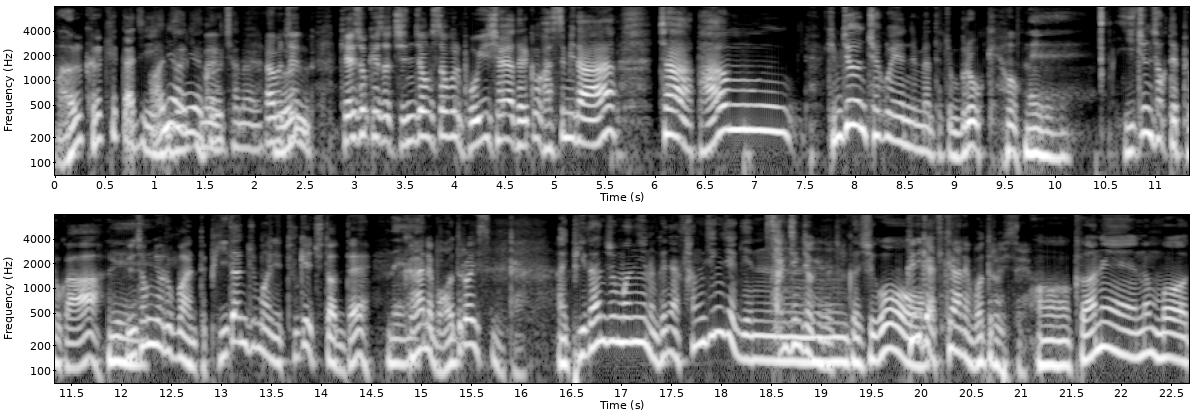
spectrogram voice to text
뭘 그렇게까지 아니 아니요 네. 그렇잖아요. 아무튼 계속해서 진정성을 보이셔야 될 것 같습니다. 자, 다음 김재원 최고위원님한테 좀 물어볼게요. 네. 이준석 대표가 예. 윤석열 후보한테 비단 주머니 두 개 주던데 네. 그 안에 뭐 들어 있습니까? 아니 비단 주머니는 그냥 상징적인 상징적인 거죠. 것이고 그러니까 그 안에 뭐 들어 있어요? 어, 그 안에는 뭐,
